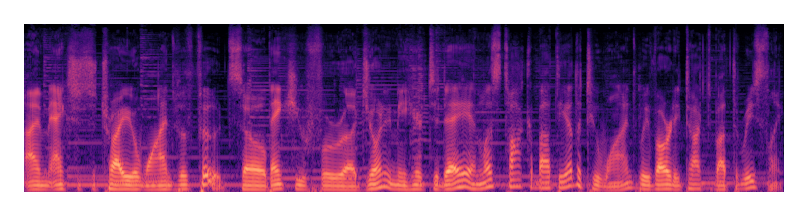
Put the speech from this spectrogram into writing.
I'm anxious to try your wines with food. So thank you for uh, joining me here today. And let's talk about the other two wines. We've already talked about the Riesling.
